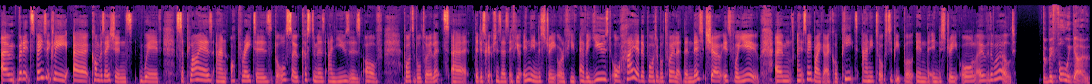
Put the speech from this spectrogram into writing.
Um, but it's basically uh, conversations with suppliers and operators, but also customers and users of portable toilets. Uh, the description says if you're in the industry or if you've ever used or hired a portable toilet, then this show is for you. Um, and it's made by a guy called Pete, and he talks to people in the industry all over the world. But before we go,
